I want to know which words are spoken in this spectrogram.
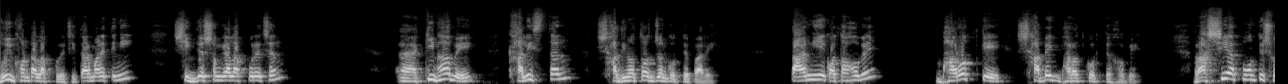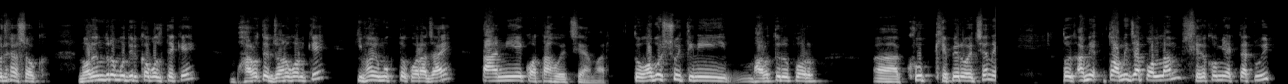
দুই ঘণ্টা লাভ করেছি। তার মানে তিনি শিখদের সঙ্গে আলাপ করেছেন। কীভাবে খালিস্তান স্বাধীনতা অর্জন করতে পারে, তা নিয়ে কথা হবে, ভারতকে সাবেক ভারত করতে হবে। রাশিয়া পন্থী স্বৈরশাসক নরেন্দ্র মোদীর কবল থেকে ভারতের জনগণকে কীভাবে মুক্ত করা যায় তা নিয়ে কথা হয়েছে আমার। তো অবশ্যই তিনি ভারতের উপর খুব ক্ষেপে রয়েছেন। তো আমি তো আমি যা পড়লাম সেরকমই একটা টুইট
